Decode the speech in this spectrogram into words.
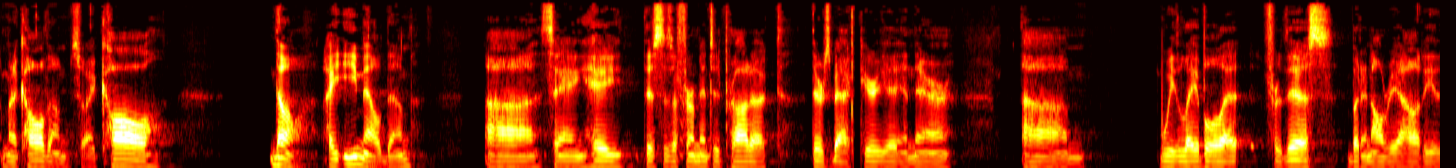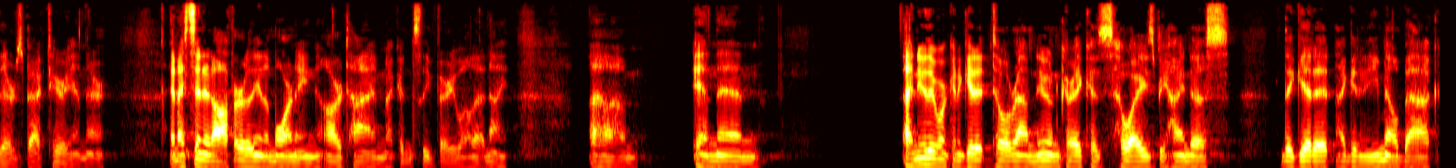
I'm going to call them. So I call, no, I emailed them uh, saying, hey, this is a fermented product. There's bacteria in there. Um, we label it for this, but in all reality, there's bacteria in there. And I sent it off early in the morning, our time. I couldn't sleep very well that night. Um, and then I knew they weren't going to get it till around noon, right? Because Hawaii's behind us. They get it. I get an email back.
